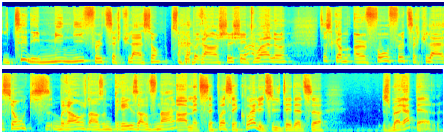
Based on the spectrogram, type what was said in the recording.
Tu sais, des mini feux de circulation que tu peux brancher chez toi, là. Tu sais, c'est comme un faux feu de circulation qui se branche dans une prise ordinaire. Ah, mais tu sais pas c'est quoi l'utilité de ça. Je me rappelle,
